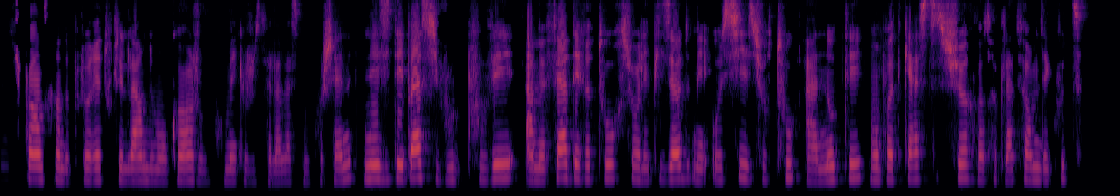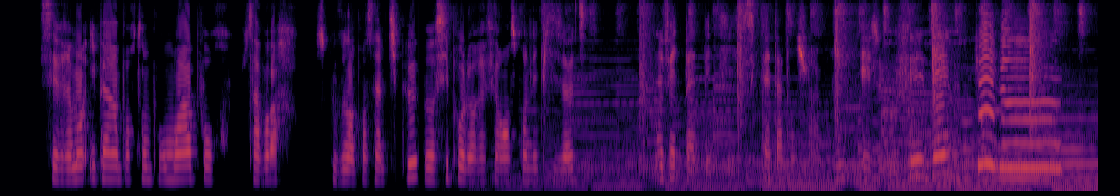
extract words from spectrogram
je ne suis pas en train de pleurer toutes les larmes de mon corps, je vous promets que je serai là la semaine prochaine. N'hésitez pas, si vous le pouvez, à me faire des retours sur l'épisode, mais aussi et surtout à noter mon podcast sur votre plateforme d'écoute. C'est vraiment hyper important pour moi pour savoir ce que vous en pensez un petit peu, mais aussi pour le référencement de l'épisode. Ne faites pas de bêtises, faites attention à vous et je vous fais des bisous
